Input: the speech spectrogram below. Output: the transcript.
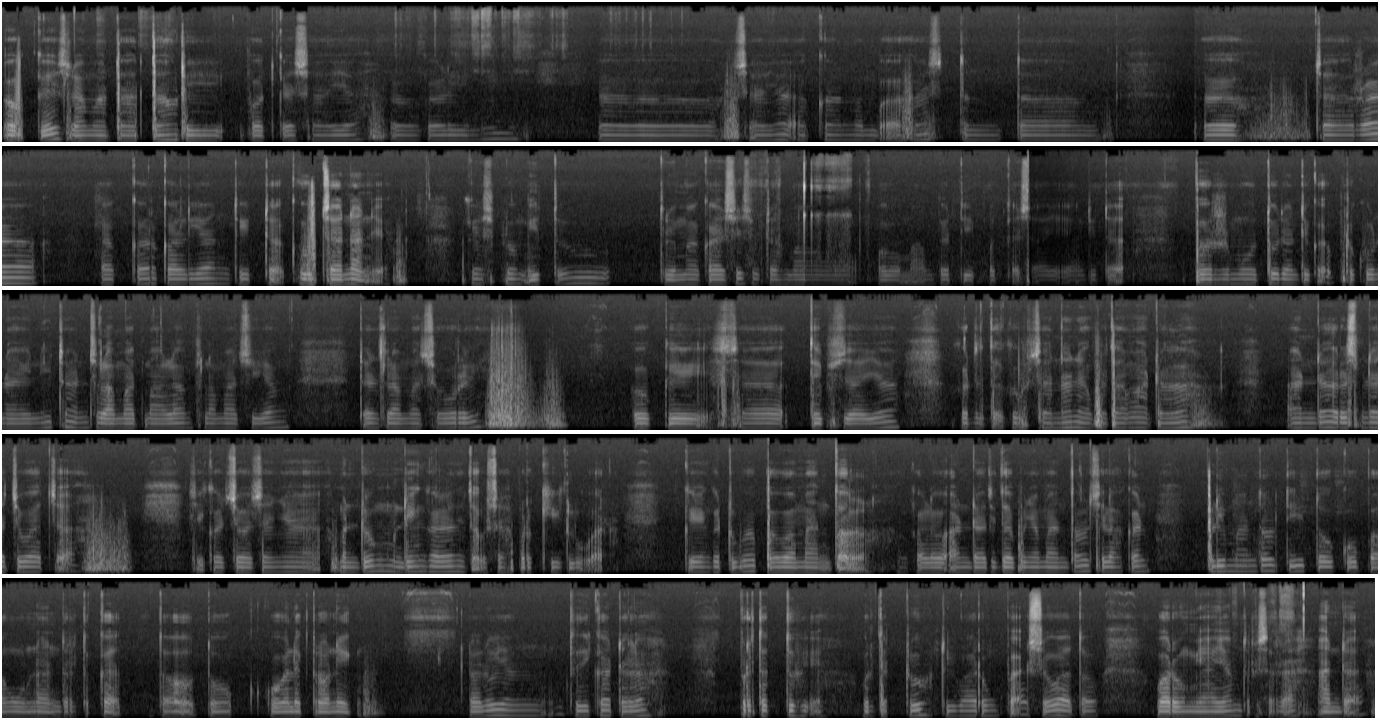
Oke, selamat datang di podcast saya. Uh, kali ini uh, saya akan membahas tentang uh, cara agar kalian tidak kehujanan ya. Oke, sebelum itu terima kasih sudah mau oh, mampir di podcast saya yang tidak bermutu dan tidak berguna ini dan selamat malam, selamat siang, dan selamat sore. Oke, saya, tips saya agar tidak kehujanan yang pertama adalah Anda harus melihat cuaca. Jika cuacanya mendung, mending kalian tidak usah pergi keluar. Oke, yang kedua bawa mantel. Kalau Anda tidak punya mantel, silahkan beli mantel di toko bangunan terdekat atau toko elektronik. Lalu yang ketiga adalah berteduh ya. Berteduh di warung bakso atau warung mie ayam terserah anda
